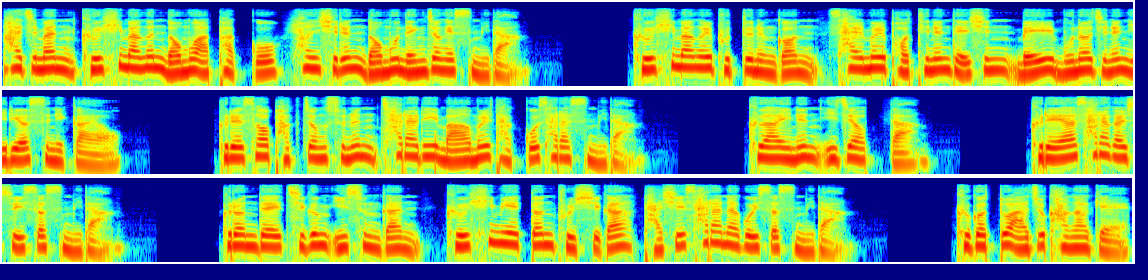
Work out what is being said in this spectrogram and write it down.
하지만 그 희망은 너무 아팠고 현실은 너무 냉정했습니다. 그 희망을 붙드는 건 삶을 버티는 대신 매일 무너지는 일이었으니까요. 그래서 박정수는 차라리 마음을 닫고 살았습니다. 그 아이는 이제 없다. 그래야 살아갈 수 있었습니다. 그런데 지금 이 순간 그 희미했던 불씨가 다시 살아나고 있었습니다. 그것도 아주 강하게.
